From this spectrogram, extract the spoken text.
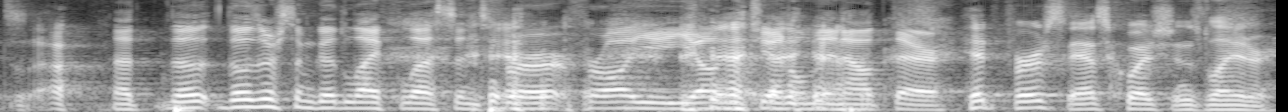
so, That, th- those are some good life lessons for, for all you young gentlemen out there. hit first, ask questions later.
